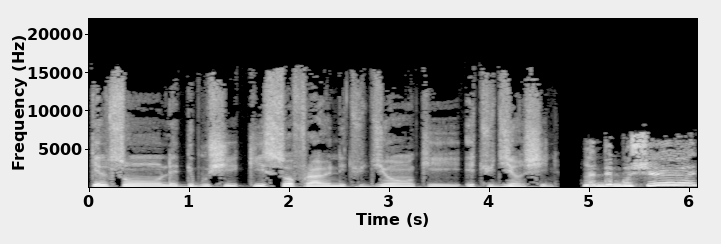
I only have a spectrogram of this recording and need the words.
Quels sont les débouchés qui s'offrent à un étudiant qui étudie en Chine? Les débouchés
